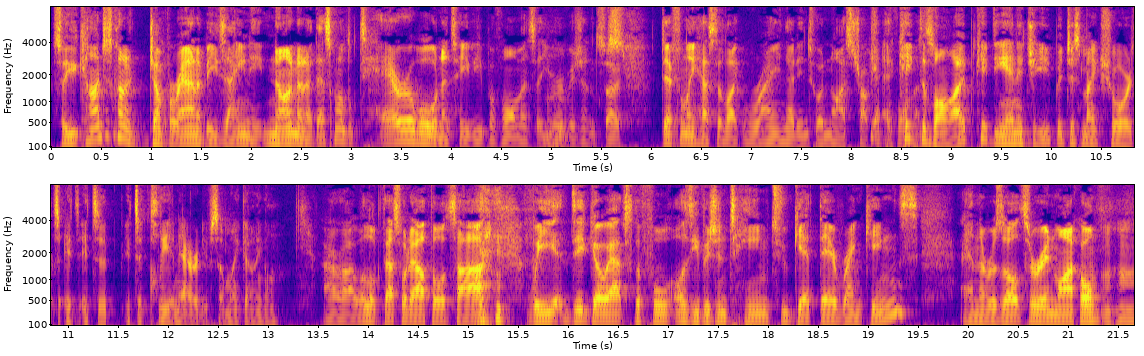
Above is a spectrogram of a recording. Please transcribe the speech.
So you can't just kind of jump around and be zany. No, no, no. That's going to look terrible in a TV performance at mm-hmm. Eurovision. So definitely has to like rein that into a nice structure. Yeah, keep the vibe, keep the energy, but just make sure it's it's it's a it's a clear narrative somewhere going on. All right. Well, look, that's what our thoughts are. we did go out to the full Aussie Vision team to get their rankings, and the results are in, Michael. Mm-hmm.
